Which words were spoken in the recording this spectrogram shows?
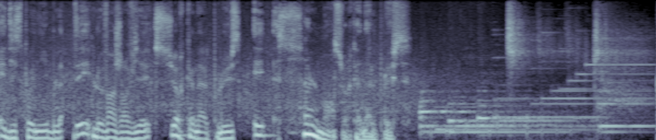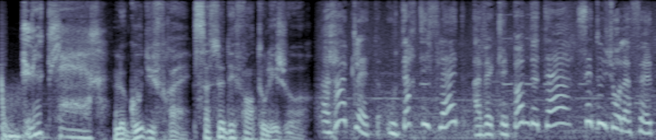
est disponible dès le 20 janvier sur Canal+, et seulement sur Canal+. Leclerc. Le goût du frais, ça se défend tous les jours. Raclette ou tartiflette, avec les pommes de terre, c'est toujours la fête.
